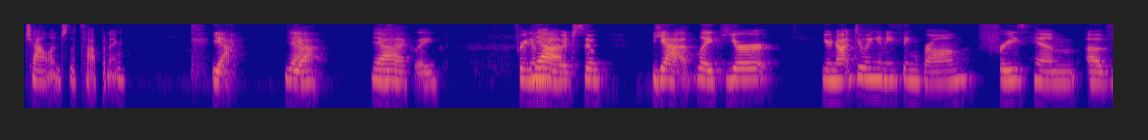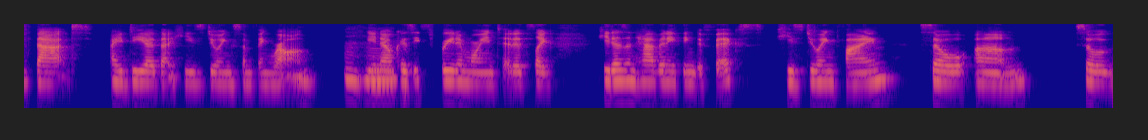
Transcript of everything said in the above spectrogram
challenge that's happening. Yeah. Yeah. Yeah. Exactly. Freedom yeah. language. So yeah, like you're you're not doing anything wrong. Frees him of that idea that he's doing something wrong. Mm-hmm. You know, because mm-hmm. he's freedom oriented. It's like he doesn't have anything to fix. He's doing fine. So um so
